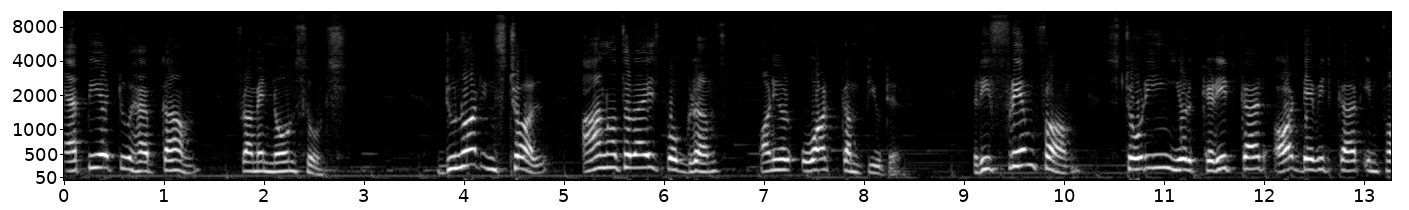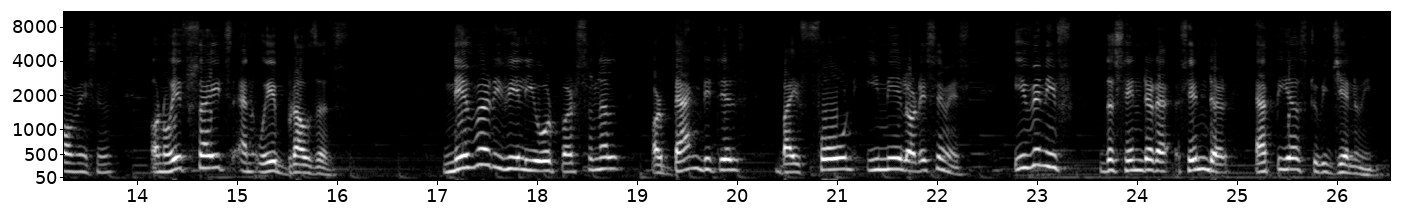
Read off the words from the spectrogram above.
appear to have come from a known source. Do not install unauthorized programs on your work computer. Refrain from storing your credit card or debit card information on websites and web browsers. Never reveal your personal or bank details by phone, email, or SMS, even if the sender, sender appears to be genuine.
